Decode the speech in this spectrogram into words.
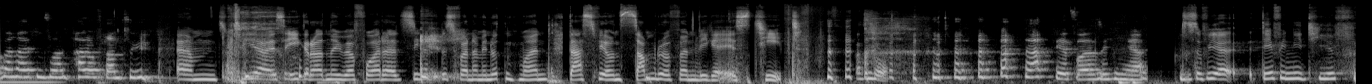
vorbereiten sollen? Hallo Franzi. Ähm, Sophia ist eh gerade noch überfordert. Sie hat bis vor einer Minute gemeint, dass wir uns zusammenrufen wegen Ästhet. Ach so. jetzt weiß ich mehr. Sophia, definitiv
